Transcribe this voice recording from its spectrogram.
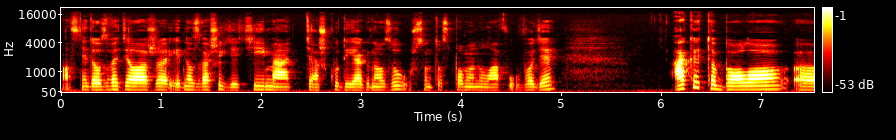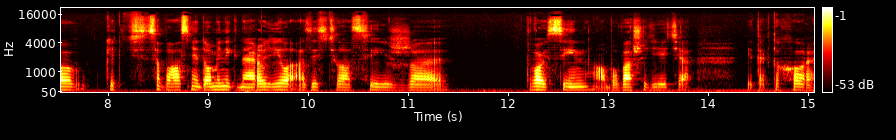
vlastne dozvedela, že jedno z vašich detí má ťažkú diagnózu, už som to spomenula v úvode. Aké to bolo, eh, keď sa vlastne Dominik narodil a zistila si, že tvoj syn alebo vaše dieťa je takto chore?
